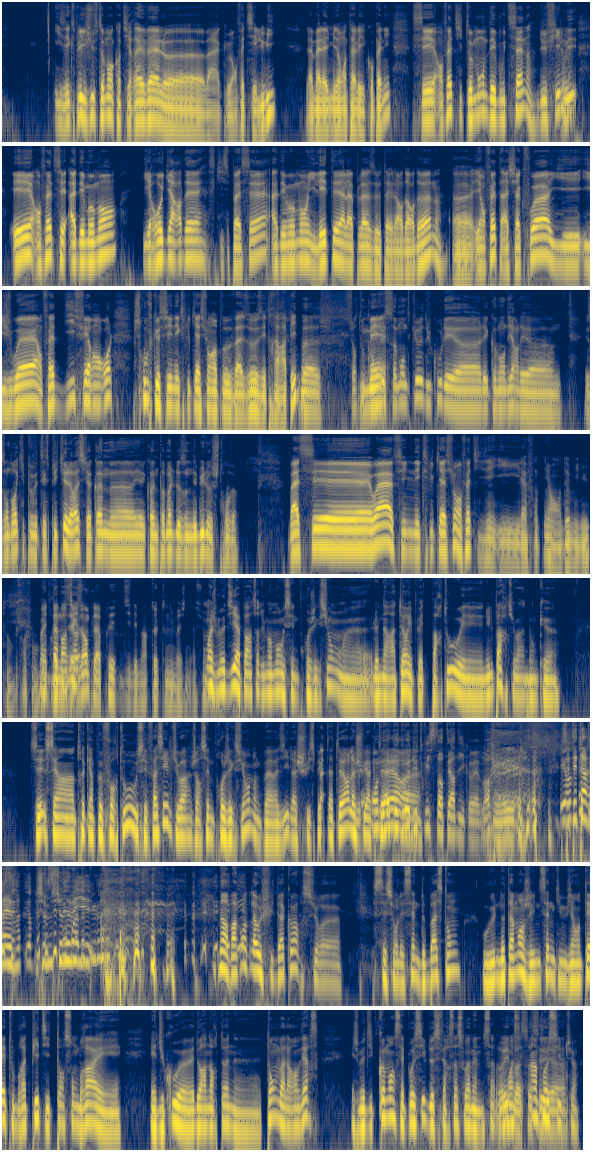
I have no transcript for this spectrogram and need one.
ils expliquent justement quand il révèle euh, bah, que en fait c'est lui, la maladie mentale et compagnie. C'est en fait il te montre des bouts de scène du film Oui. et en fait c'est à des moments il regardait ce qui se passait, à des moments il était à la place de Tyler Durden euh, et en fait à chaque fois il, il jouait en fait différents rôles. Je trouve que c'est une explication un peu vaseuse et très rapide. Bah, surtout qu'en Mais- plus, ça montre que, du coup, les, euh, les comment dire, les, euh, les endroits qui peuvent t'expliquer. Le reste, il y a quand même, euh, il y a quand même pas mal de zones nébuleuses, je trouve. Bah c'est ouais c'est une explication en fait il, il la font tenir en deux minutes hein, franchement. Ouais, il donne des partir- exemples et après il te dit démarre-toi avec ton imagination. Moi, je me dis, à partir du moment où c'est une projection, euh, le narrateur, il peut être partout et nulle part, tu vois. Donc, euh, c'est un truc un peu fourre-tout où c'est facile, tu vois. Genre, c'est une projection, donc bah vas-y, là, je suis spectateur, là, je suis acteur. On est à deux doigts euh, du twist interdit quand même. hein. En C'était fait, ta c'est- rêve. et en fait, Je me suis réveillé. Non, par contre, là où je suis d'accord sur, euh, c'est sur les scènes de baston, où notamment j'ai une scène qui me vient en tête où Brad Pitt il tend son bras et, et du coup euh, Edward Norton euh, tombe à la renverse. Et je me dis comment c'est possible de se faire ça soi-même? Ça pour Oui, moi bah, c'est impossible, euh, tu vois.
